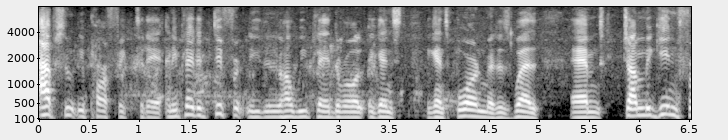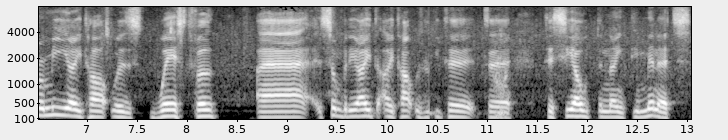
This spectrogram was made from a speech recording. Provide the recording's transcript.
absolutely perfect today. And he played it differently than how we played the role against against Bournemouth as well. Um, John McGinn, for me, I thought was wasteful. Uh, somebody I, I thought was lucky to, to, to see out the 90 minutes.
